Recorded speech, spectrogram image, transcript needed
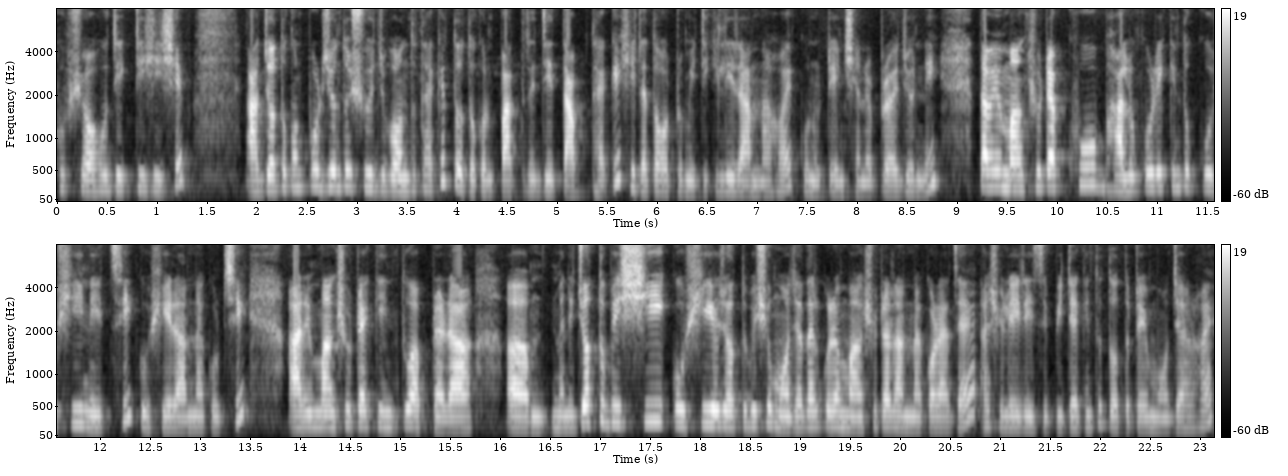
খুব সহজ একটি হিসেব। আর যতক্ষণ পর্যন্ত সুইচ বন্ধ থাকে, ততক্ষণ পাত্রে যে তাপ থাকে, সেটা তো অটোমেটিক্যালি রান্না হয়, কোনো টেনশনের প্রয়োজন নেই। তো আমি মাংসটা খুব ভালো করে কিন্তু কষিয়ে নিচ্ছি, কষিয়ে রান্না করছি। আর এই মাংসটা কিন্তু আপনারা মানে যত বেশি কষিয়ে, যত বেশি মজাদার করে মাংসটা রান্না করা যায়, আসলে এই রেসিপিটা কিন্তু ততটাই মজার হয়।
